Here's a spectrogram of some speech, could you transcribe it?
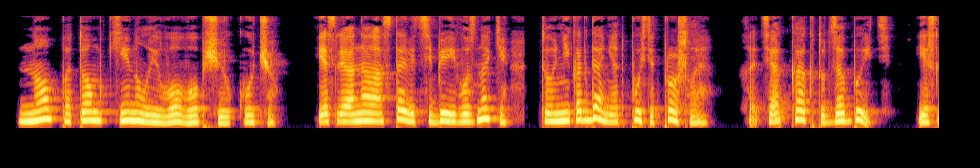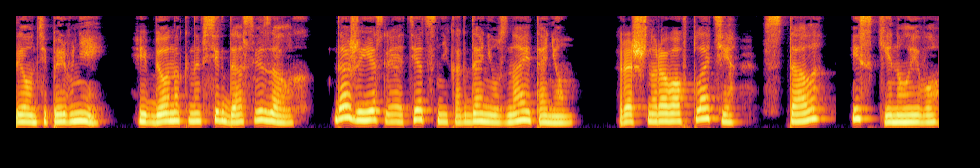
но потом кинула его в общую кучу. Если она оставит себе его знаки, то никогда не отпустит прошлое. Хотя как тут забыть, если он теперь в ней? Ребенок навсегда связал их, даже если отец никогда не узнает о нем. Расшнуровав платье, встала и скинула его.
